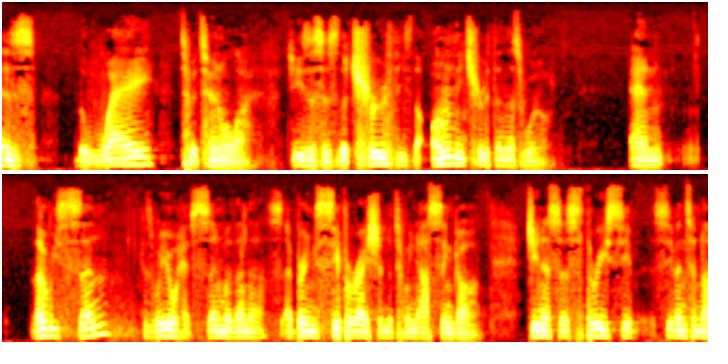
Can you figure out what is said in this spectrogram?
is the way to eternal life. Jesus is the truth. He's the only truth in this world. And though we sin, because we all have sin within us, it brings separation between us and God. Genesis 3 7, 7 to 9.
